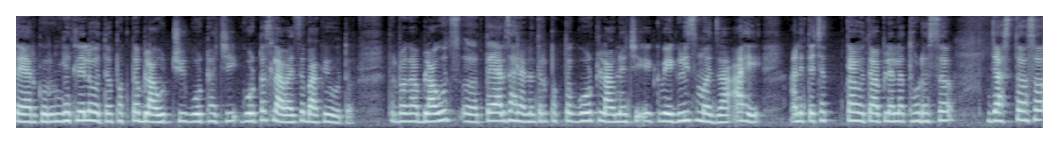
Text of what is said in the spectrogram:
तयार करून घेतलेलं होतं. फक्त ब्लाऊजची गोठाची गोटच लावायचं बाकी होतं. तर बघा ब्लाऊज तयार झाल्यानंतर फक्त गोट लावण्याची एक वेगळीच मजा आहे. आणि त्याच्यात काय होतं आपल्याला थोडंसं जास्त असं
